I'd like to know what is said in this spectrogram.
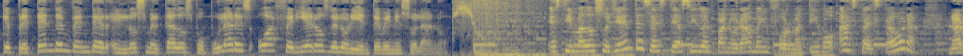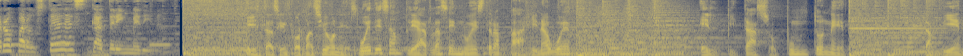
que pretenden vender en los mercados populares o a ferieros del oriente venezolano. Estimados oyentes, este ha sido el panorama informativo hasta esta hora. Narró para ustedes Catherine Medina. Estas informaciones puedes ampliarlas en nuestra página web elpitazo.net. También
